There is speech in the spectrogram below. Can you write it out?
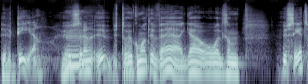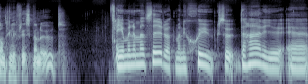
ur det. Hur mm. ser den ut och hur går man tillväga och liksom, hur ser ett sånt tillfrisknande ut? Ja, men när man säger då att man är sjuk, så det här är ju eh,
